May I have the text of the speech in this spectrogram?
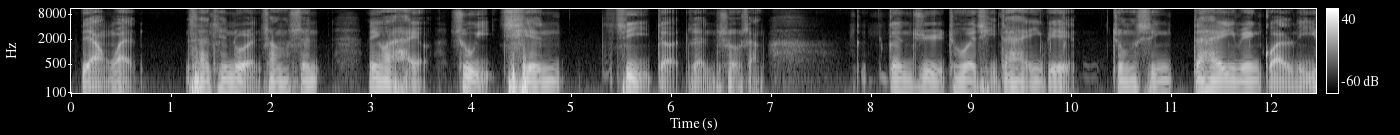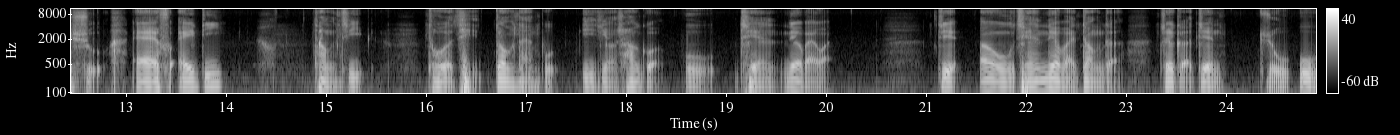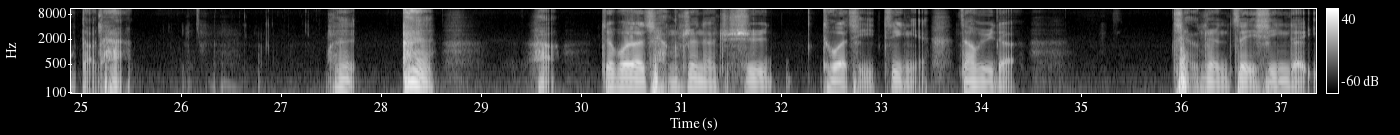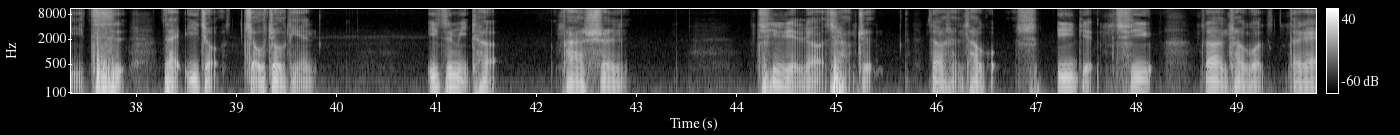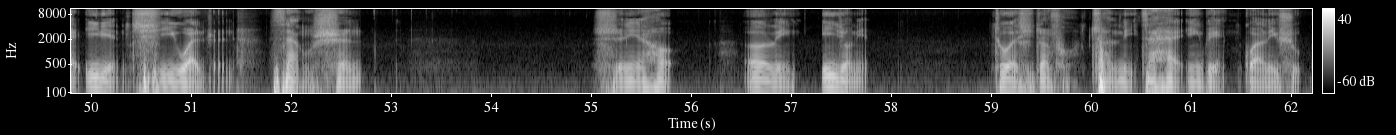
两万三千多人丧生，另外还有数以千计的人受伤。根据土耳其灾害应变中心灾害应变管理署 （FAD） 统计，土耳其东南部已经有超过五千六百万建呃五千六百栋的这个建筑物倒塌。哼好，这波的强震呢，只是土耳其近年遭遇的强震最新的一次，在一九九九年，伊兹米特发生七点六强震，造成超过十一点七，造成超过大概一点七万人丧生。十年后，二零一九年，土耳其政府成立灾害应变管理署，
